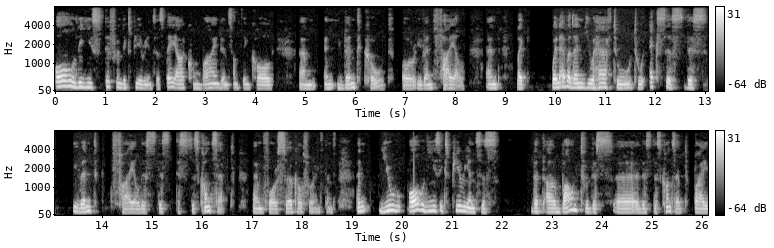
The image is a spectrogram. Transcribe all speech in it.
All these different experiences they are combined in something called um, an event code or event file. And like whenever then you have to to access this event file this this this this concept um, for a circle, for instance, then you all these experiences that are bound to this uh, this this concept by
